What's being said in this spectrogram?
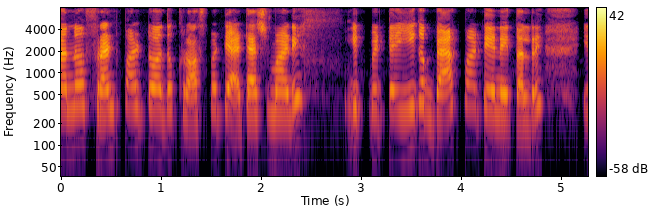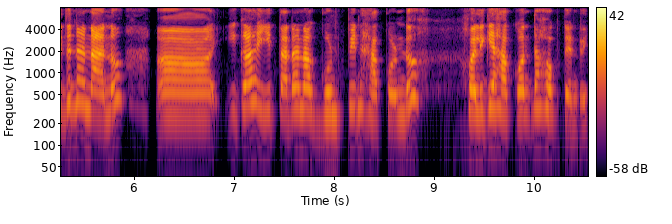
ನಾನು ಫ್ರಂಟ್ ಪಾರ್ಟು ಅದು ಕ್ರಾಸ್ ಪಟ್ಟಿ ಅಟ್ಯಾಚ್ ಮಾಡಿ ಇಟ್ಬಿಟ್ಟೆ. ಈಗ ಬ್ಯಾಕ್ ಪಾರ್ಟ್ ಏನೈತಲ್ರಿ? ಇದನ್ನು ನಾನು ಈಗ ಈ ಥರ ನಾ ಗುಂಡ್ಪಿನ್ ಹಾಕ್ಕೊಂಡು ಹೊಲಿಗೆ ಹಾಕೊತ ಹೋಗ್ತೇನೆ ರೀ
